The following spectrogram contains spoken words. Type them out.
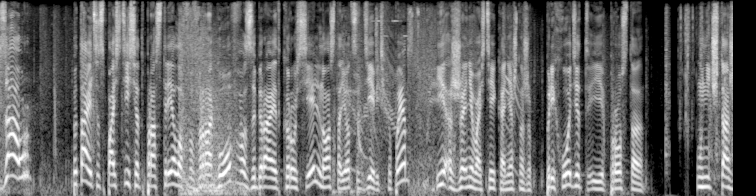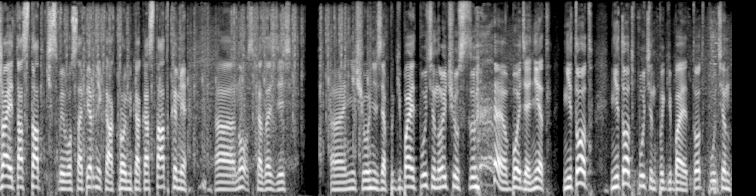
Заур Пытается спастись от прострелов врагов. Забирает карусель, но остается 9 хп. И Женя Востей, конечно же, приходит и просто уничтожает остатки своего соперника. А кроме как остатками, э, ну, сказать здесь э, ничего нельзя. Погибает Путин, ой, чувствую. Бодя, нет, не тот, не тот Путин погибает. Тот Путин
